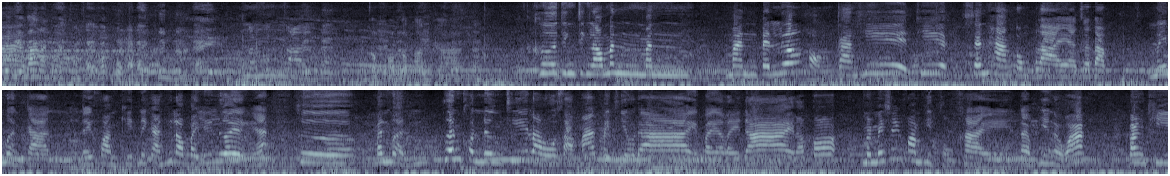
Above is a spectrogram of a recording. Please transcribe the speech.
เป็นไงบ้างหลายคนอาจสงสัยว่าเกิดอะไรขึ้นถึงได้ได้ได้กับความสัมพันธ์กัน คือจริงๆแล้วมันมัน มันเป็นเรื่องของการที่ที่เส้นทางตรงปลายอะจะแบบไม่เหมือนกันในความคิดในการที่เราไปเรื่อย ๆ อย่างเงี้ย คือมันเหมือนเพื่อนคนหนึ่งที่เราสามารถไปเที่ยวได้ไปอะไรได้ แล้วก็มันไม่ใช่ความผิดของใคร แต่เพียงแต่ว่าบางที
